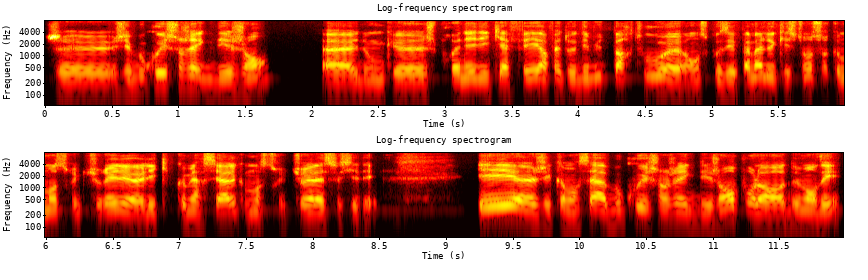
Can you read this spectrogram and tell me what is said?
j'ai beaucoup échangé avec des gens euh, donc, euh, je prenais des cafés. En fait, au début de partout, euh, on se posait pas mal de questions sur comment structurer l'équipe commerciale, comment structurer la société. Et j'ai commencé à beaucoup échanger avec des gens pour leur demander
